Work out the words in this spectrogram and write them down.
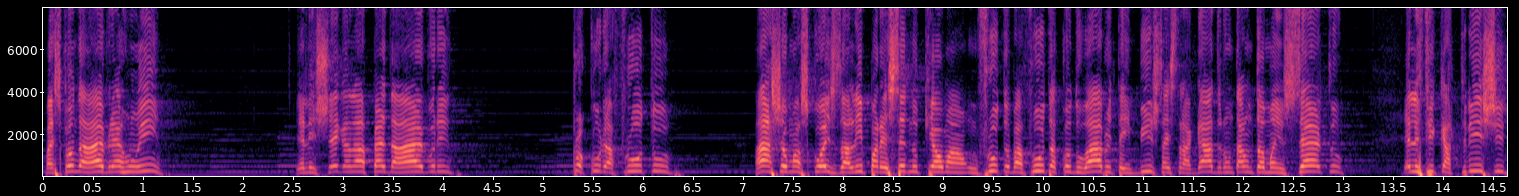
Mas quando a árvore é ruim, ele chega lá perto da árvore, procura fruto, acha umas coisas ali parecendo que é uma, um fruto, uma fruta, quando abre tem bicho, está estragado, não está no tamanho certo, ele fica triste,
